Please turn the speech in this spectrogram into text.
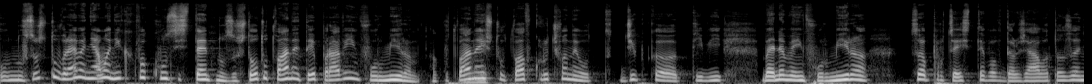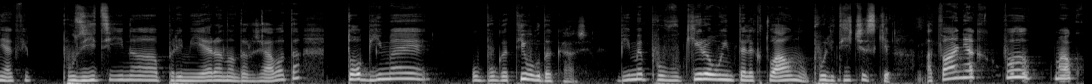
но в същото време няма никаква консистентност, защото това не те прави информиран. Ако това нещо, това включване от Джипка ТВ мене ме информира за процесите в държавата, за някакви позиции на премиера на държавата, то би ме обогатило, да кажем. Би ме провокирало интелектуално, политически. А това е някаква малко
